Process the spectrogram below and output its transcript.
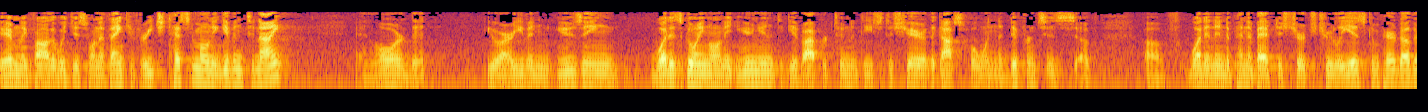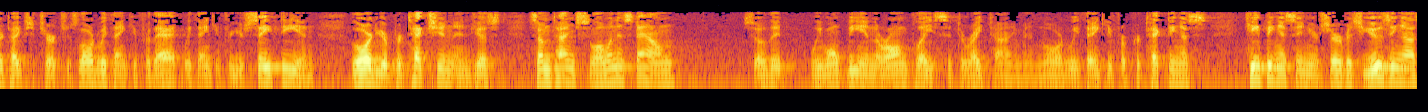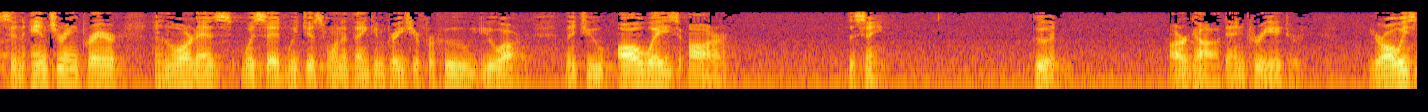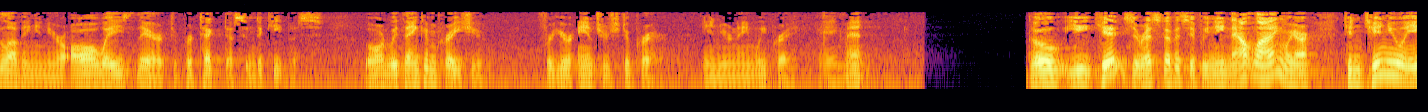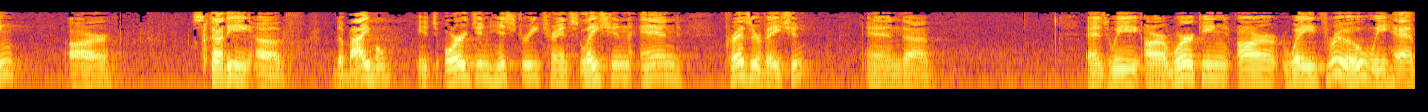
Dear Heavenly Father, we just want to thank you for each testimony given tonight. And Lord, that you are even using what is going on at Union to give opportunities to share the gospel and the differences of, of what an independent Baptist church truly is compared to other types of churches. Lord, we thank you for that. We thank you for your safety and, Lord, your protection and just sometimes slowing us down so that we won't be in the wrong place at the right time. And Lord, we thank you for protecting us, keeping us in your service, using us in answering prayer. And Lord, as was said, we just want to thank and praise you for who you are, that you always are the same. Good, our God and Creator. You're always loving and you're always there to protect us and to keep us. Lord, we thank and praise you for your answers to prayer. In your name we pray. Amen. Go, ye kids. The rest of us, if we need an outline, we are continuing our study of the Bible, its origin, history, translation, and preservation. And uh, as we are working our way through, we have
